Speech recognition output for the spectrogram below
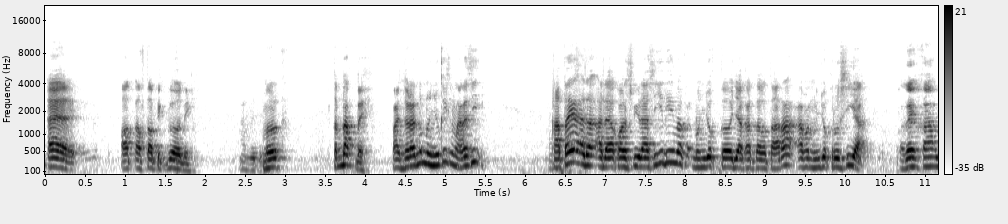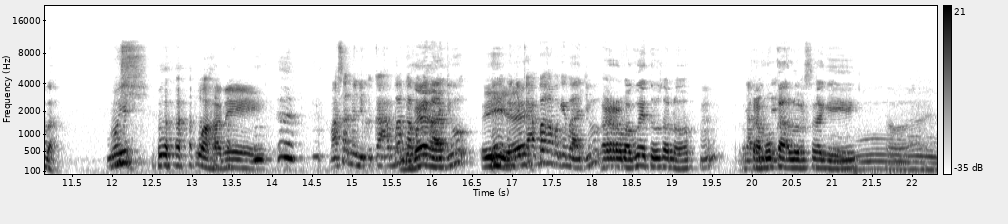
Eh, out of topic dulu nih. apa itu? Menurut tebak deh, Pancoran tuh nunjuknya ke mana sih? Katanya ada ada konspirasi dia bakal nunjuk ke Jakarta Utara sama nunjuk ke Rusia. Katanya Ka'bah. Emang iya? Wah nih. Masa nunjuk ke Ka'bah nggak Enggak. pakai baju? Iya. Eh, nunjuk ke Ka'bah nggak pakai baju? Rumah gue tuh sono. Hmm? Pramuka lurus lagi. Oh.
